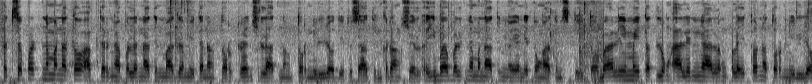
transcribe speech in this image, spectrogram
At sa part naman na to, after nga pala natin magamitan ng torque wrench, lahat ng tornilyo dito sa ating crankshell, ay ibabalik naman natin ngayon itong ating stator. Bali, may tatlong allen nga lang pala ito na tornilyo.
